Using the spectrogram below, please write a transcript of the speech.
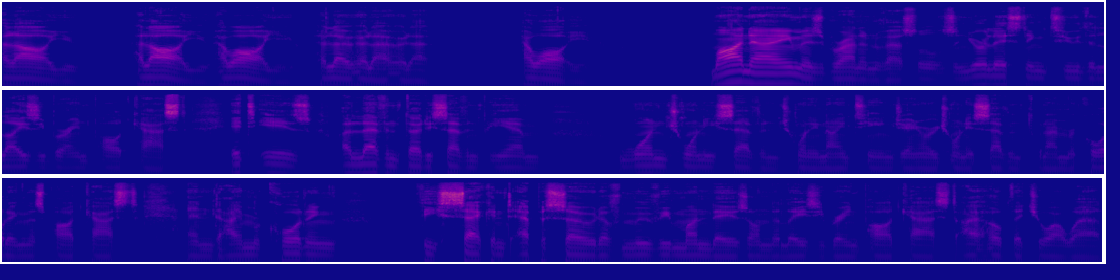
Hello are you? Hello are you? How are you? Hello, hello, hello. How are you? My name is Brandon Vessels, and you're listening to the Lazy Brain podcast. It is 11:37 p.m. 127 2019 January 27th when I'm recording this podcast and I'm recording the second episode of Movie Mondays on the Lazy Brain podcast. I hope that you are well.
